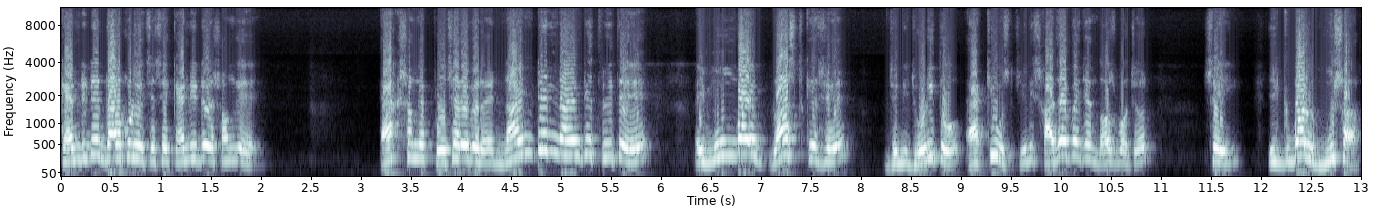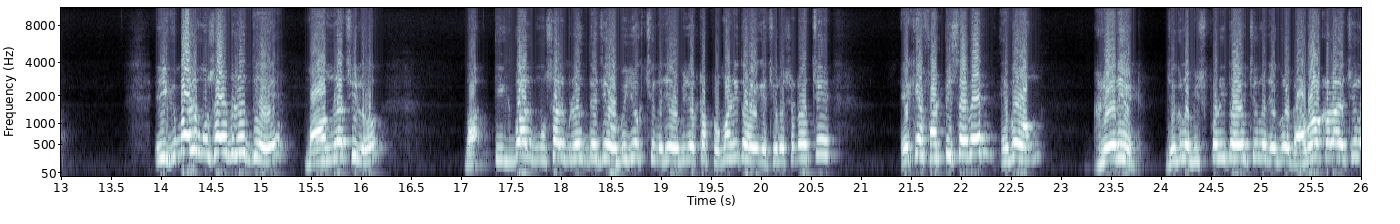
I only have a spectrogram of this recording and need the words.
ক্যান্ডিডেট দাঁড় করিয়েছে, সেই ক্যান্ডিডেটের সঙ্গে একসঙ্গে প্রচারে বেরোয়। নাইনটিন নাইনটি থ্রিতে এই মুম্বাই ব্লাস্ট কেসে যিনি জড়িত অ্যাকিউজ যিনি সাজা পেয়েছেন দশ বছর, সেই ইকবাল মুসা। ইকবাল মুসার বিরুদ্ধে মামলা ছিল বা ইকবাল মুসার বিরুদ্ধে যে অভিযোগ ছিল, যে অভিযোগটা প্রমাণিত হয়ে গেছিল, সেটা হচ্ছে একে ফার্টি সেভেন এবং গ্রেনেড যেগুলো বিস্ফোরিত হয়েছিল, যেগুলো ব্যবহার করা হয়েছিল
